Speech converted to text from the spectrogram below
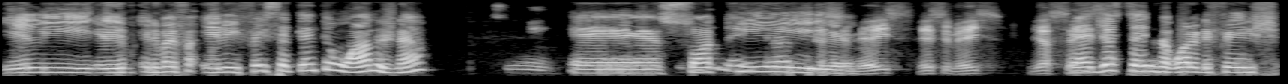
ele, ele, ele, vai, ele fez 71 anos, né? Sim. É, só que. Esse mês, esse mês, dia 6. É, dia 6, agora ele fez.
